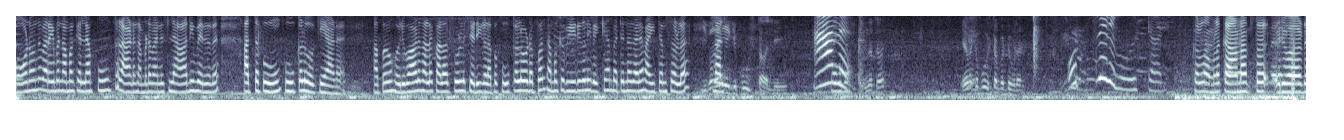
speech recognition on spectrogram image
ഓണം എന്ന് പറയുമ്പോൾ നമുക്കെല്ലാം പൂക്കളാണ് നമ്മുടെ മനസ്സിൽ ആദ്യം വരുന്നത്. അത്തപ്പൂവും പൂക്കളും ഒക്കെയാണ് അപ്പോൾ ഒരുപാട് നല്ല കളർഫുൾ ചെടികൾ. അപ്പോൾ പൂക്കളോടൊപ്പം നമുക്ക് വീടുകളിൽ വെക്കാൻ പറ്റുന്ന തരം ഐറ്റംസ് ഉള്ള പൂ ഇഷ്ടമല്ലേ? എന്നിട്ട്? ഏതൊക്കെ പൂ ഇഷ്ടപ്പെട്ടു ഇവിടെ? ഒത്തിരി പൂഷ്ടമാണ് കൊള്ളാം നമ്മൾ കാണാത്ത ഒരുപാട്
